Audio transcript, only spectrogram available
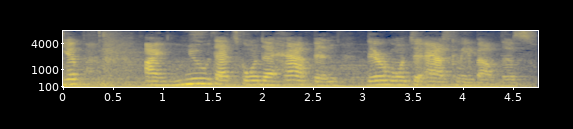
Yep, I knew that's going to happen. They're going to ask me about this.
